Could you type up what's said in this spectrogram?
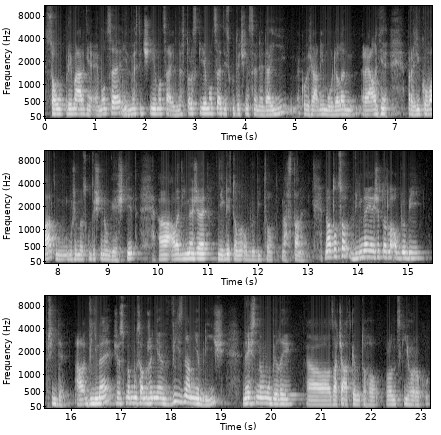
jsou primárně emoce, hmm. investiční emoce a investorské emoce, ty skutečně se nedají jako žádným modelem reálně predikovat, můžeme skutečně jenom věštit, ale víme, že někdy v tomhle období to nastane. No a to, co víme, je, že tohle období přijde. A víme, že jsme mu samozřejmě významně blíž, než jsme mu byli začátkem toho loňského roku.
